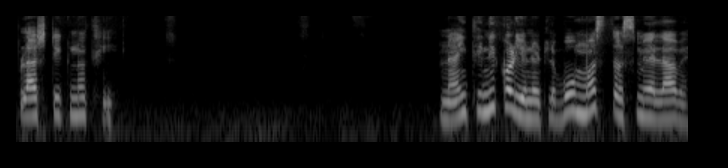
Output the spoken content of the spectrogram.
પ્લાસ્ટિક નથી. અને અહીંથી નીકળીએ ને એટલે બહુ મસ્ત સ્મેલ આવે.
